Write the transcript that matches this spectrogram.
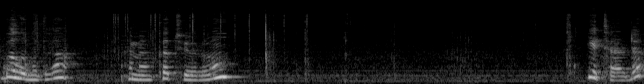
Balımı da hemen katıyorum. Yeterli.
